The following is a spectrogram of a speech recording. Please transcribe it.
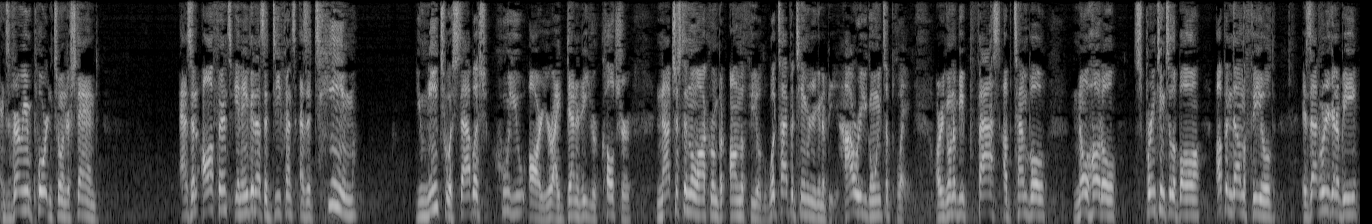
it's very important to understand as an offense and even as a defense, as a team, you need to establish who you are, your identity, your culture, not just in the locker room, but on the field. What type of team are you going to be? How are you going to play? Are you going to be fast, up tempo, no huddle, sprinting to the ball, up and down the field? Is that who you're going to be?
